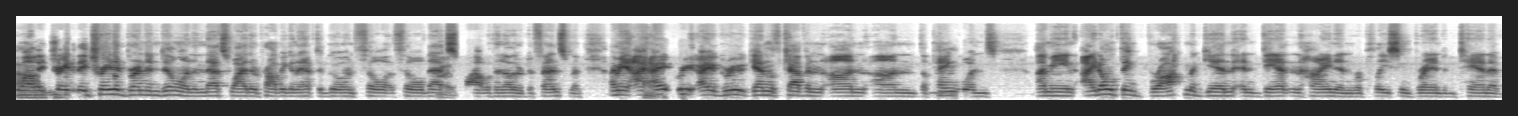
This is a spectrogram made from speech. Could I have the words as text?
Well, they Um, traded they traded Brendan Dillon, and that's why they're probably going to have to go and fill fill that Right. spot with another defenseman. I mean, I, I agree. I agree again with Kevin on on the Penguins. I mean, I don't think Brock McGinn and Danton Heinen replacing Brandon Tanev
